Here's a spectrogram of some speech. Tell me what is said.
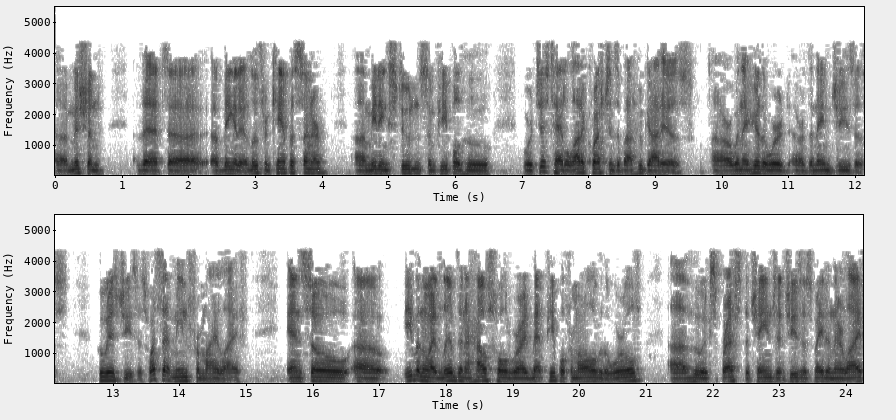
uh, mission that uh, of being at a Lutheran campus center, uh, meeting students and people who were just had a lot of questions about who God is, uh, or when they hear the word or the name Jesus, who is Jesus? What's that mean for my life? And so, uh, even though I'd lived in a household where I'd met people from all over the world uh, who expressed the change that Jesus made in their life,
